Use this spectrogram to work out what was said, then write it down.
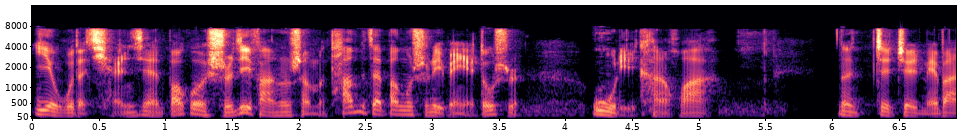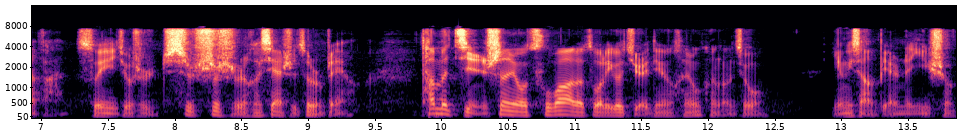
业务的前线，包括实际发生什么，他们在办公室里边也都是雾里看花。那这这没办法，所以就是事事实和现实就是这样。他们谨慎又粗暴的做了一个决定，很有可能就影响别人的一生。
